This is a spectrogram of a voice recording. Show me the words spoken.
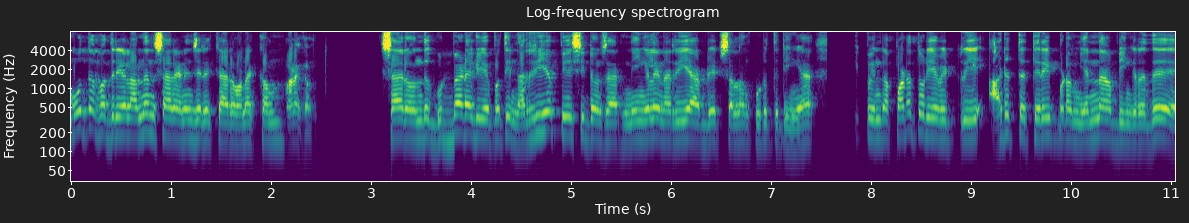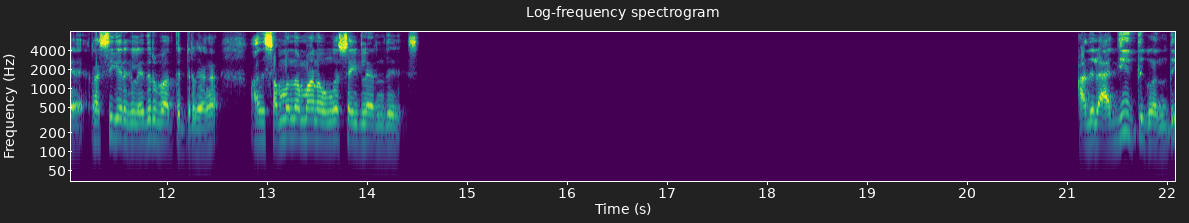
மூத்த பத்திரிகையில் அந்தன் சார் இணைஞ்சிருக்காரு. வணக்கம். வணக்கம். சார் வந்து குட் பேட் அக்லியை பற்றி நிறைய பேசிட்டோம் சார். நீங்களே நிறைய அப்டேட்ஸ் எல்லாம் கொடுத்துட்டீங்க. இப்போ இந்த படத்துடைய வெற்றி அடுத்த திரைப்படம் என்ன அப்படிங்கிறது ரசிகர்கள் எதிர்பார்த்துட்டு இருக்காங்க. அது சம்பந்தமான உங்கள் சைடில் இருந்து அதில் அஜித்துக்கு வந்து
